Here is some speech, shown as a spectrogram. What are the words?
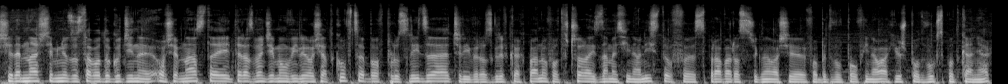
17 minut zostało do godziny 18. Teraz będziemy mówili o siatkówce, bo w Plus Lidze, czyli w rozgrywkach panów, od wczoraj znamy finalistów. Sprawa rozstrzygnęła się w obydwu półfinałach już po dwóch spotkaniach.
